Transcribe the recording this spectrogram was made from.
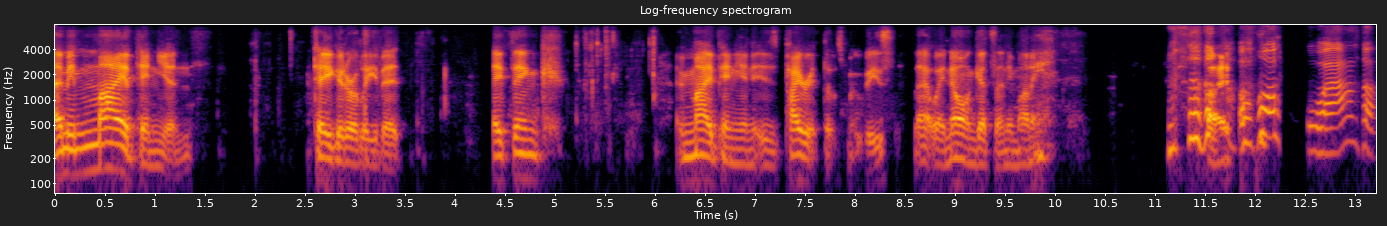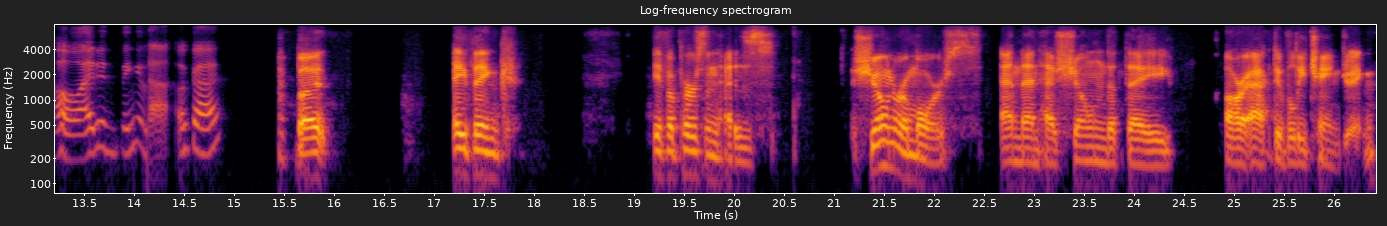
i mean my opinion take it or leave it i think in my opinion, is pirate those movies. That way, no one gets any money. But, oh wow! I didn't think of that. Okay. But I think if a person has shown remorse and then has shown that they are actively changing,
